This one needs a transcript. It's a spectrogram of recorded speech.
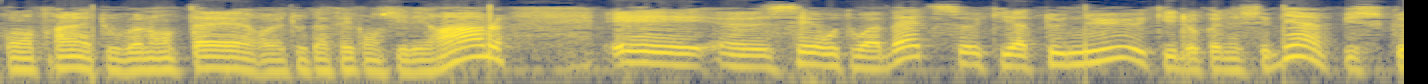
contrainte ou volontaire, tout à fait considérable. Et c'est Otto Abetz qui a tenu, qui le connaissait bien, puisque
